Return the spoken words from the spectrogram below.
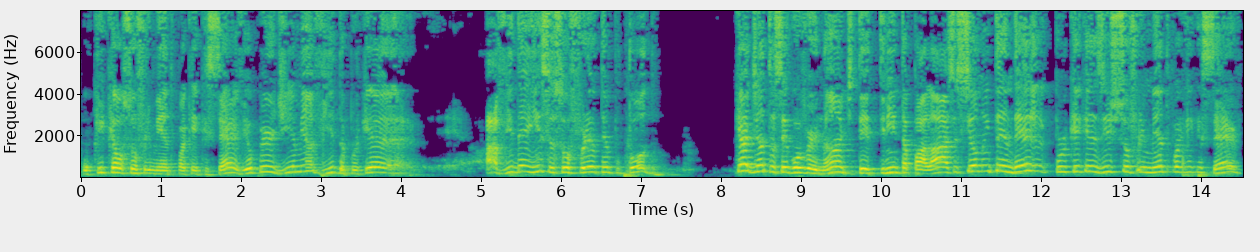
o que, que é o sofrimento, para que, que serve, eu perdi a minha vida, porque a vida é isso, é sofrer o tempo todo. Que adianta eu ser governante, ter 30 palácios, se eu não entender por que, que existe sofrimento, para que, que serve?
